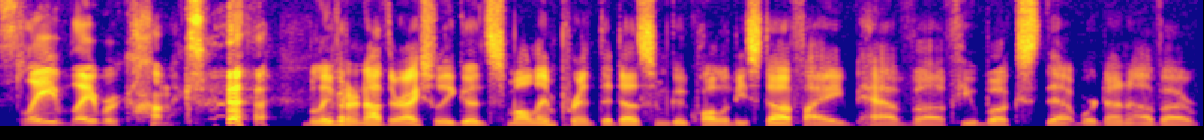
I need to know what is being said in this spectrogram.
Slave labor comics. Believe it or not, they're actually a good small imprint that does some good quality stuff. I have a few books that were done of a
